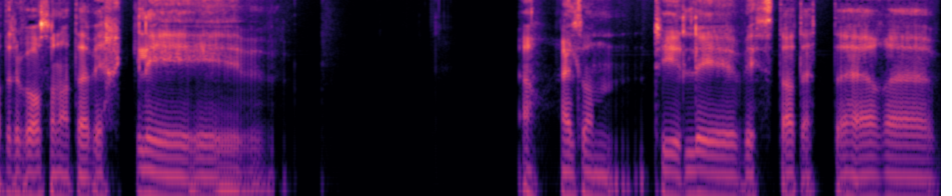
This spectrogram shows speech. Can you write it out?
Hadde det vært sånn at jeg virkelig ja, helt sånn tydelig visste at dette her eh,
